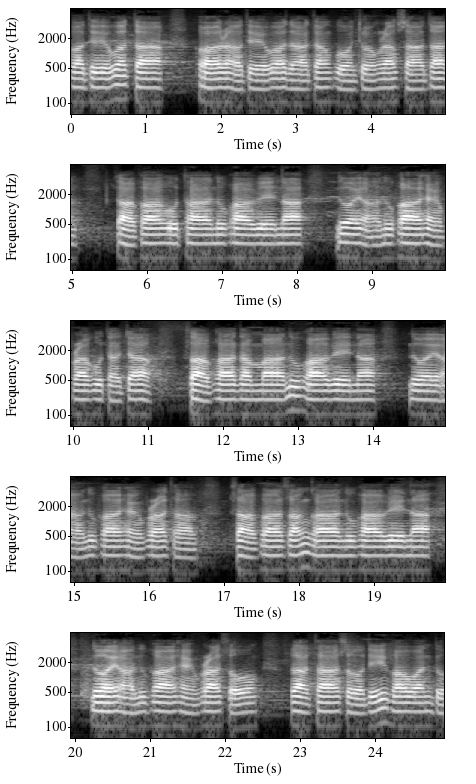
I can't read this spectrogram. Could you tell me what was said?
พเทวตาขอเราเทวดาทั้งปวงจงรักษาท่านสัพพะพุทธานุภาเวนะด้วยอนุภาแห่งพระพุทธเจ้าสัพพะธรรมานุภาเวนะด้วยอนุภาแห่งพระธรรม สัพพสังฆานุภาเวนะด้วยอนุภาแห่งพระสงฆ์ราธาโสธิภาวันตุ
